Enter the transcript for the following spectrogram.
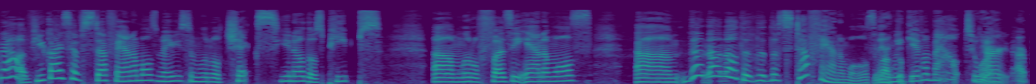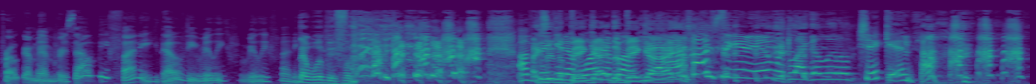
that out. If you guys have stuffed animals, maybe some little chicks, you know, those peeps, um, little fuzzy animals. Um, no, no, no, the, the, the stuffed animals, and Not we the- give them out to Yeah. our, our program members. That would be funny. That would be really, really funny. That would be fun. I'm I thinking of one guy- of the them. Yeah, I'm seeing him with like a little chicken.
